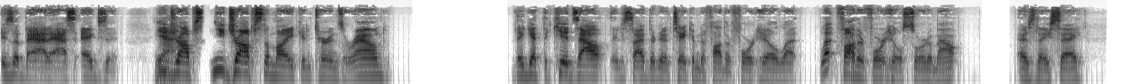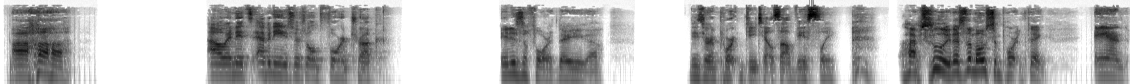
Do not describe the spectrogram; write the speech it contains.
is a badass exit. Yeah. He drops he drops the mic and turns around. They get the kids out. They decide they're going to take him to Father Forthill. Let let Father Forthill sort him out, as they say. Uh, Oh, and it's Ebenezer's old Ford truck. it is a Ford. There you go. These are important details, obviously. Absolutely, that's the most important thing. And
